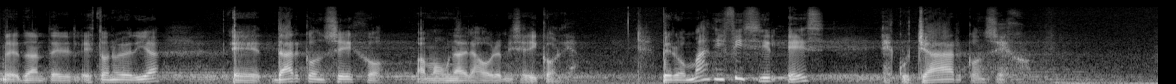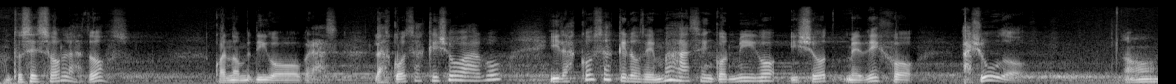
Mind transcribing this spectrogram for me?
durante estos nueve días, eh, dar consejo, vamos a una de las obras de misericordia. Pero más difícil es escuchar consejo. Entonces son las dos. Cuando digo obras, las cosas que yo hago y las cosas que los demás hacen conmigo y yo me dejo, ayudo, ¿no?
